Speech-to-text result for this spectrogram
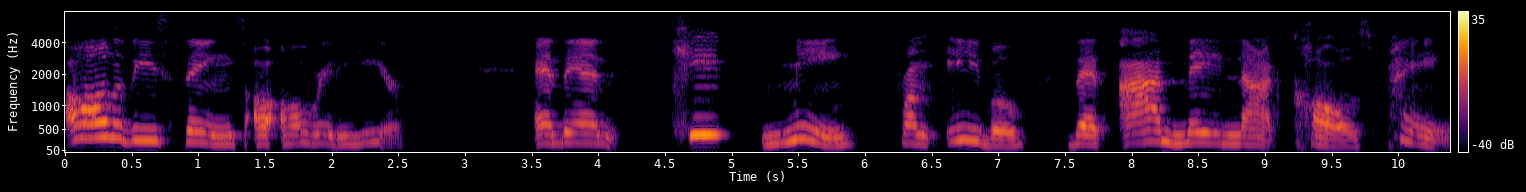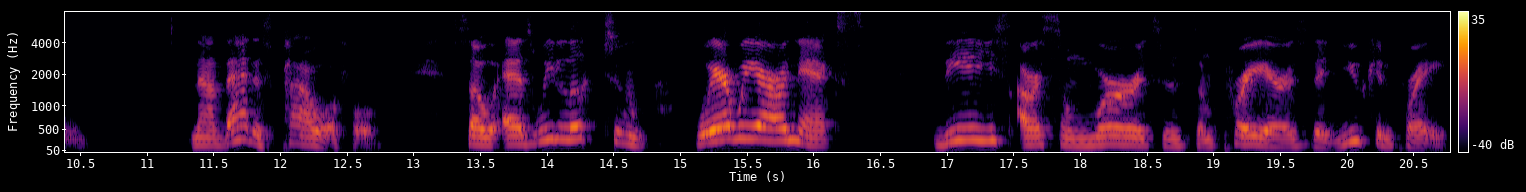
All of these things are already here. And then keep me from evil that I may not cause pain. Now that is powerful. So as we look to where we are next, these are some words and some prayers that you can pray.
